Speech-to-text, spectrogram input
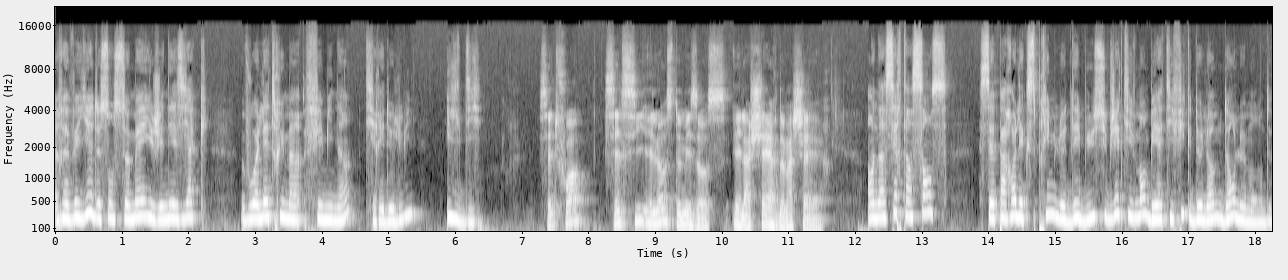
réveillé de son sommeil génésiaque, voit l'être humain féminin tiré de lui, il dit Cette fois, celle-ci est l'os de mes os et la chair de ma chair. En un certain sens, ces paroles expriment le début subjectivement béatifique de l'homme dans le monde.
